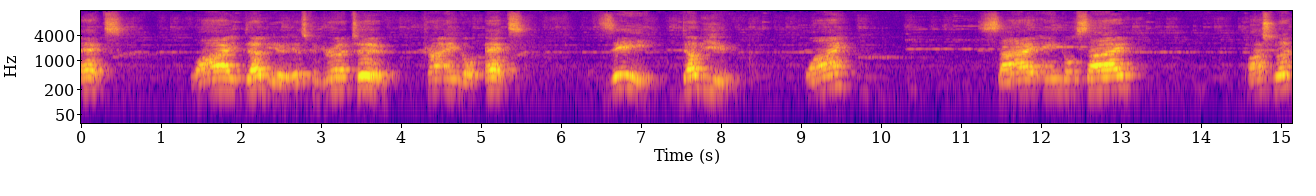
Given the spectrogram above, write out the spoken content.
X, Y, W is congruent to triangle X, Z, W. Why? Side, angle, side, postulate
